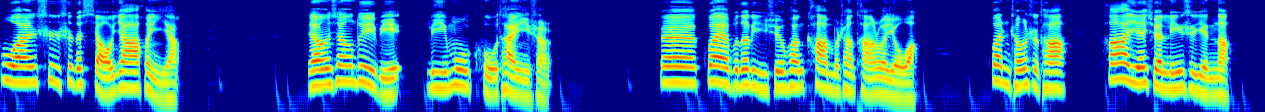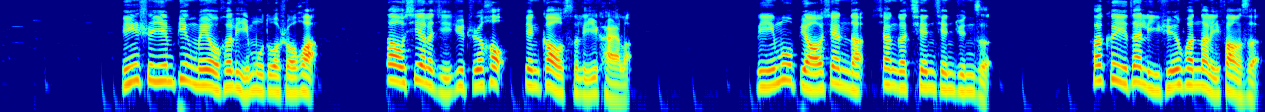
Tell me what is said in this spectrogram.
不谙世事的小丫鬟一样。两相对比，李牧苦叹一声。这怪不得李寻欢看不上唐若幽啊！换成是他，他也选林诗音呐。林诗音并没有和李牧多说话，道谢了几句之后，便告辞离开了。李牧表现的像个谦谦君子，他可以在李寻欢那里放肆，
